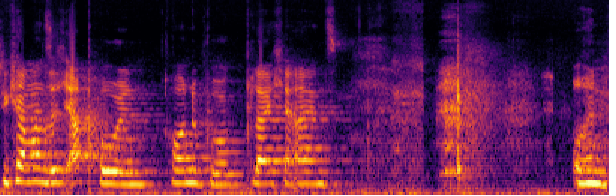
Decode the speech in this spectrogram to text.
Die kann man sich abholen. Horneburg, Bleiche 1. Und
